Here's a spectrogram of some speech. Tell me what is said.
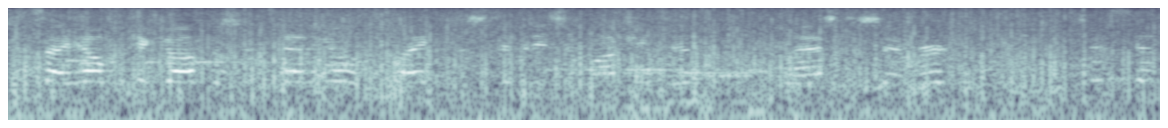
Since I helped kick off the centennial flight festivities in Washington last December. Since then,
